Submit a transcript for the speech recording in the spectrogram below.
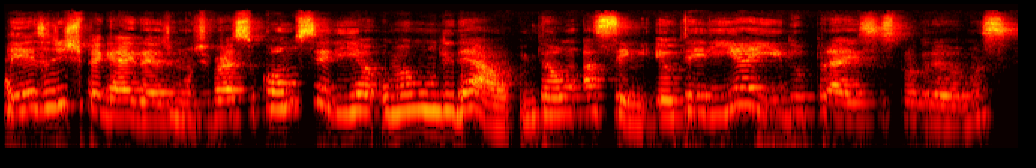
E aí, se a gente pegar a ideia de multiverso, como seria o meu mundo ideal? Então, assim, eu teria ido para esses programas,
